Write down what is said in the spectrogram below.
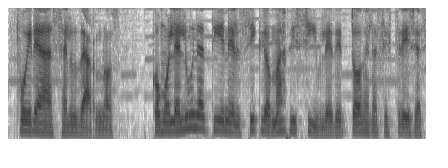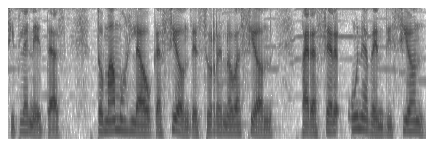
fuera a saludarnos. Como la luna tiene el ciclo más visible de todas las estrellas y planetas, tomamos la ocasión de su renovación para hacer una bendición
